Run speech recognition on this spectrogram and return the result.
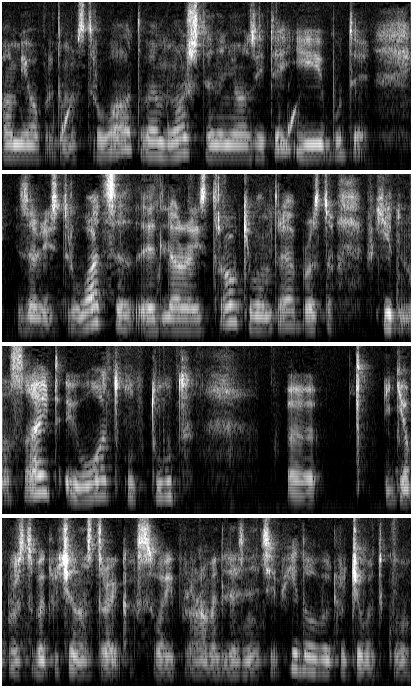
вам його продемонстрував, то ви можете на нього зайти і бути зареєструватися. Е, Для реєстровки вам треба просто вхід на сайт, і от отут. Е, я просто виключив в настройках свої програми для зняття відео, виключив таку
